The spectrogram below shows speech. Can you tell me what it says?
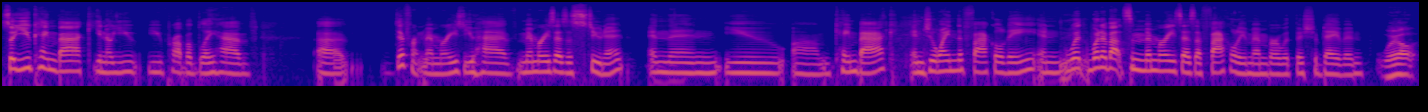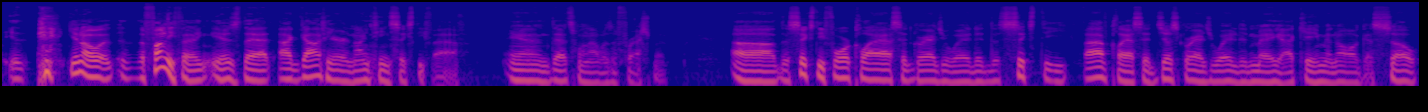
So you came back. You know, you you probably have uh, different memories. You have memories as a student, and then you um, came back and joined the faculty. And what what about some memories as a faculty member with Bishop David? Well, you know, the funny thing is that I got here in 1965, and that's when I was a freshman. Uh, the 64 class had graduated. The 65 class had just graduated in May. I came in August. So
